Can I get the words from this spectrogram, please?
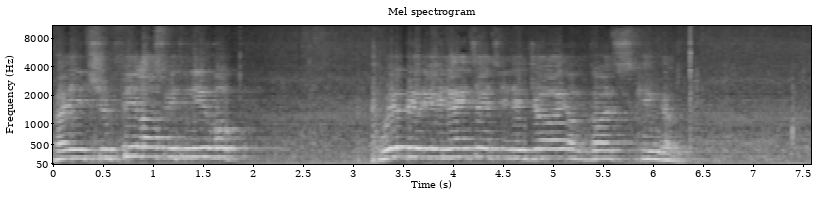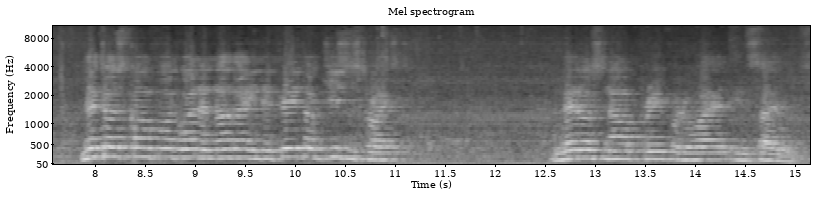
but it should fill us with new hope. We'll be reunited in the joy of God's kingdom. Let us comfort one another in the faith of Jesus Christ. And let us now pray for a while in silence.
